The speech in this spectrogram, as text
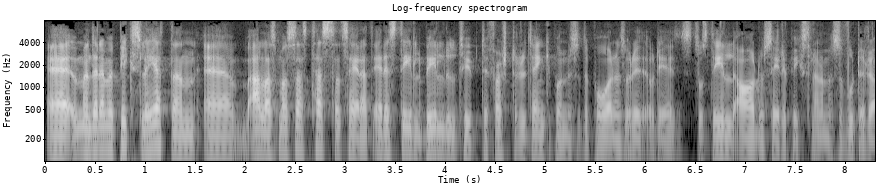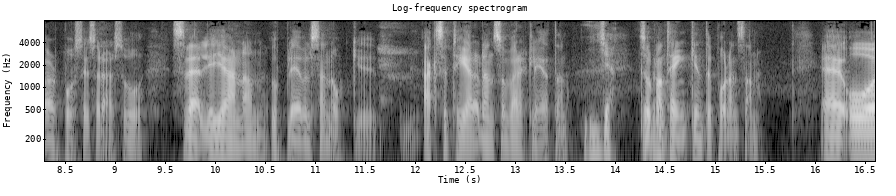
Eh, men det där med pixligheten, eh, alla som har testat säger att är det stillbild och typ det första du tänker på när du sätter på den så det, och det står still, ja då ser du pixlarna. Men så fort det rör på sig sådär så sväljer hjärnan upplevelsen och eh, accepterar den som verkligheten. Så att Jättebra. man tänker inte på den sen. Och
